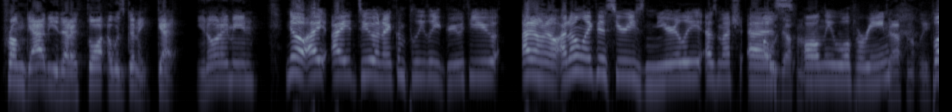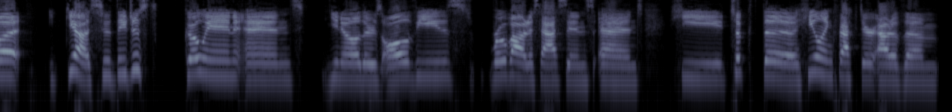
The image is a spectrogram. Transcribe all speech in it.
from Gabby that I thought I was gonna get. You know what I mean? no, I, I do, and I completely agree with you. I don't know. I don't like this series nearly as much as Oh. All New Wolverine. Definitely. But yeah, so they just go in and you know, there's all of these robot assassins and he took the healing factor out of them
